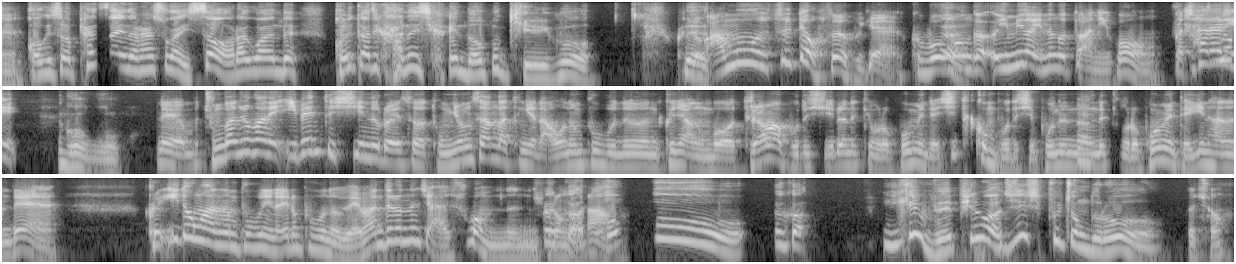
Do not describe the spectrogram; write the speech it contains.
음. 거기서 팬 사인을 할 수가 있어 라고 하는데 거기까지 가는 시간이 너무 길고 네, 아무 쓸데 없어요. 그게 그 뭐 네. 뭔가 의미가 있는 것도 아니고. 그러니까 차라리 거고 네, 뭐 중간중간에 이벤트 씬으로 해서 동영상 같은 게 나오는 부분은 그냥 뭐 드라마 보듯이 이런 느낌으로 보면 돼. 시트콤 보듯이 보는 네. 느낌으로 보면 되긴 하는데 그 이동하는 부분이나 이런 부분은 왜 만들었는지 알 수가 없는 그런 그러니까 거라. 너무 그러니까 이게 왜 필요하지 싶을 정도로 그렇죠.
